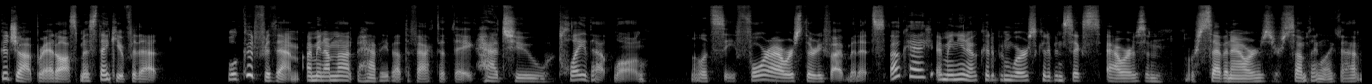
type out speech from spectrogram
Good job, Brad Ausmus. Thank you for that. Well, good for them. I mean, I'm not happy about the fact that they had to play that long. Let's see, four hours, 35 minutes. Okay, I mean, you know, could have been worse. Could have been six hours and or seven hours or something like that.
